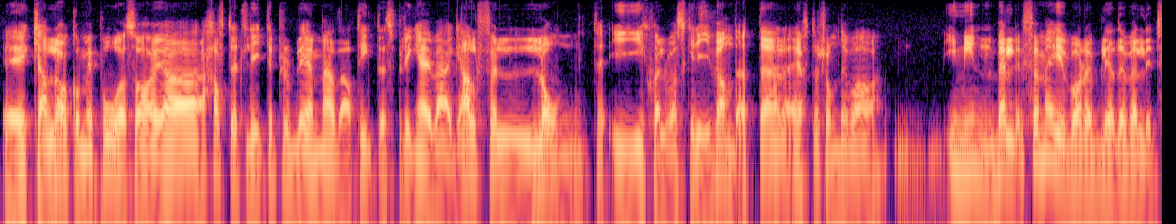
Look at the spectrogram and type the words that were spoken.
eh, Kalle har kommit på så har jag haft ett litet problem med att inte springa iväg alltför långt i själva skrivandet där eftersom det var i min, för mig var det, blev det väldigt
